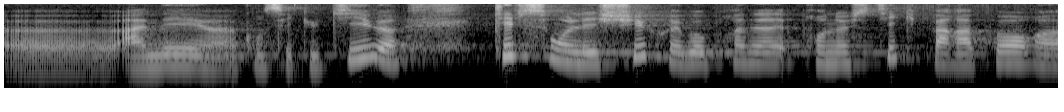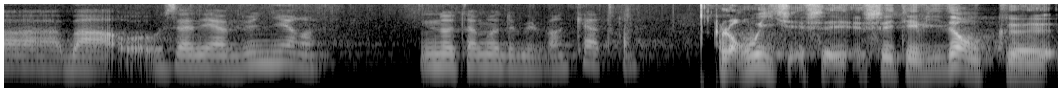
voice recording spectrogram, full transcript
euh, année euh, consécutive. Quels sont les chiffres et vos pronostics par rapport bah, aux années à venir, notamment 2024 alors oui, c'est évident que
